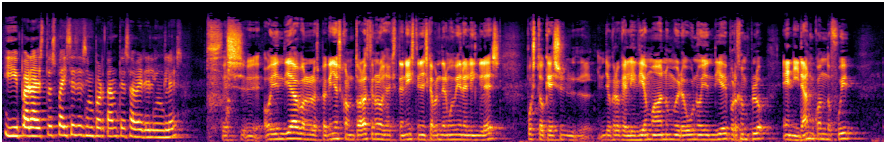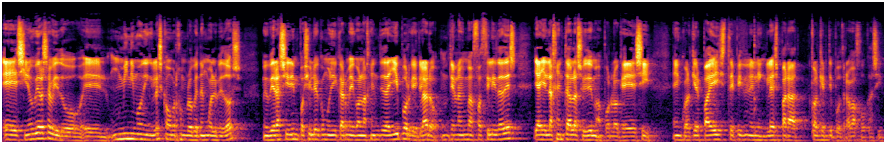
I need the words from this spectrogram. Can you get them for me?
¿Y para estos países es importante saber el inglés? Pues eh, hoy en día, con los pequeños, con todas las tecnologías que tenéis, tenéis que aprender muy bien el inglés, puesto que es, yo creo que el idioma número uno hoy en día. Y por ejemplo, en Irán, cuando fui, eh, si no hubiera sabido un mínimo de inglés, como por ejemplo que tengo el B2, me hubiera sido imposible comunicarme con la gente de allí porque, claro, no tienen las mismas facilidades y ahí la gente habla su idioma, por lo que sí, en cualquier país te piden el inglés para cualquier tipo de trabajo casi.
